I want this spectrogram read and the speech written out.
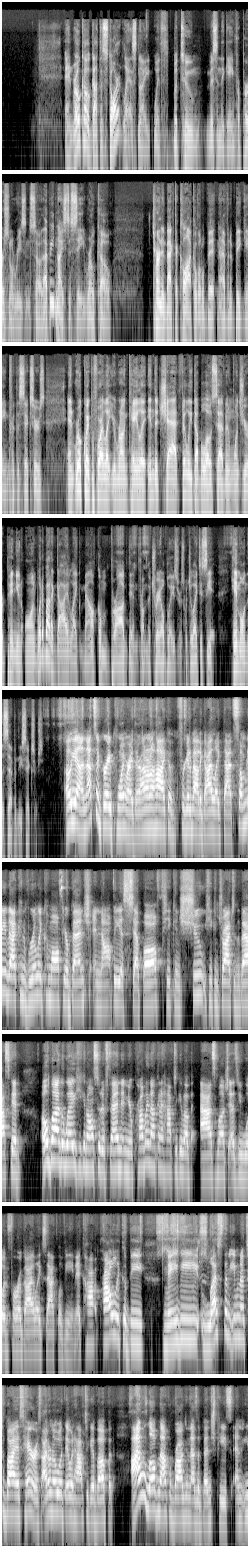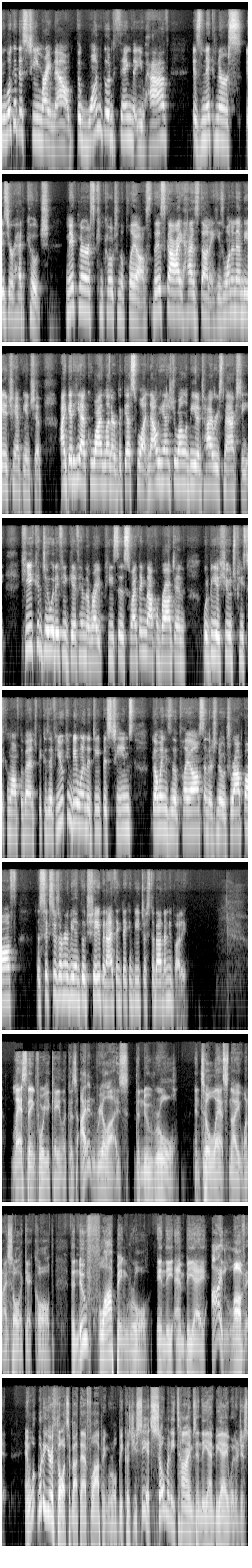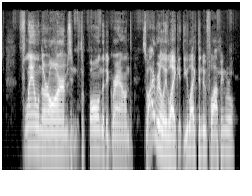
And Rocco got the start last night with Batum missing the game for personal reasons. So that'd be nice to see Rocco turning back the clock a little bit and having a big game for the Sixers. And real quick before I let you run, Kayla, in the chat, Philly 007 wants your opinion on what about a guy like Malcolm Brogdon from the Trailblazers? Would you like to see it, him on the 76ers? Oh, yeah. And that's a great point right there. I don't know how I could forget about a guy like that. Somebody that can really come off your bench and not be a step off. He can shoot, he can drive to the basket. Oh, by the way, he can also defend, and you're probably not going to have to give up as much as you would for a guy like Zach LaVine. It co- probably could be maybe less than even a Tobias Harris. I don't know what they would have to give up, but I would love Malcolm Brogdon as a bench piece. And you look at this team right now, the one good thing that you have is Nick Nurse is your head coach. Nick Nurse can coach in the playoffs. This guy has done it. He's won an NBA championship. I get he had Kawhi Leonard, but guess what? Now he has Joel Embiid and Tyrese Maxey. He can do it if you give him the right pieces. So I think Malcolm Brogdon would be a huge piece to come off the bench because if you can be one of the deepest teams going into the playoffs and there's no drop off, the Sixers are going to be in good shape. And I think they can beat just about anybody. Last thing for you, Kayla, because I didn't realize the new rule until last night when I saw it get called. The new flopping rule in the NBA, I love it. And what, what are your thoughts about that flopping rule? Because you see it so many times in the NBA where they're just flailing their arms and th- falling to the ground. So I really like it. Do you like the new flopping rule?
